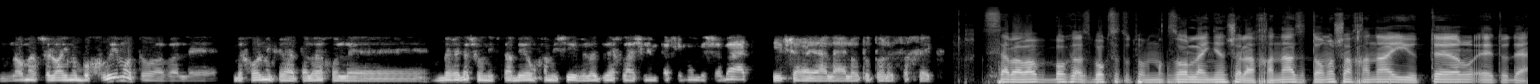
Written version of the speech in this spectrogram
לא אומר שלא היינו בוחרים אותו, אבל uh, בכל מקרה אתה לא יכול, uh, ברגע שהוא נפצע ביום חמישי ולא הצליח להשלים את החימום בשבת, אי אפשר היה להעלות אותו לשחק. סבבה, בוא, אז בוא קצת עוד פעם נחזור לעניין של ההכנה, אז אתה אומר שההכנה היא יותר, אתה יודע,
